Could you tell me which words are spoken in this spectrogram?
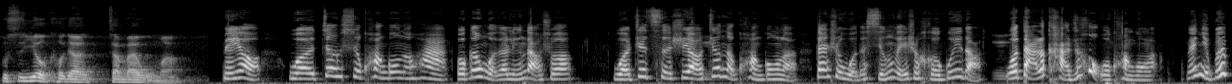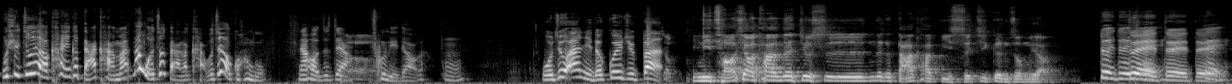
不是又扣掉三百五吗？没有，我正式旷工的话，我跟我的领导说，我这次是要真的旷工了，但是我的行为是合规的。我打了卡之后，我旷工了。那，你不不是就要看一个打卡吗？那我就打了卡，我就要旷工，然后就这样处理掉了。嗯，我就按你的规矩办。你嘲笑他那就是那个打卡比实际更重要。对对对对对对，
